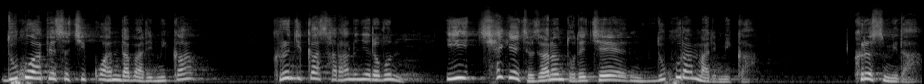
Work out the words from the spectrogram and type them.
누구 앞에서 직고한단 말입니까? 그러니까 사랑하는 여러분, 이 책의 저자는 도대체 누구란 말입니까? 그렇습니다.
